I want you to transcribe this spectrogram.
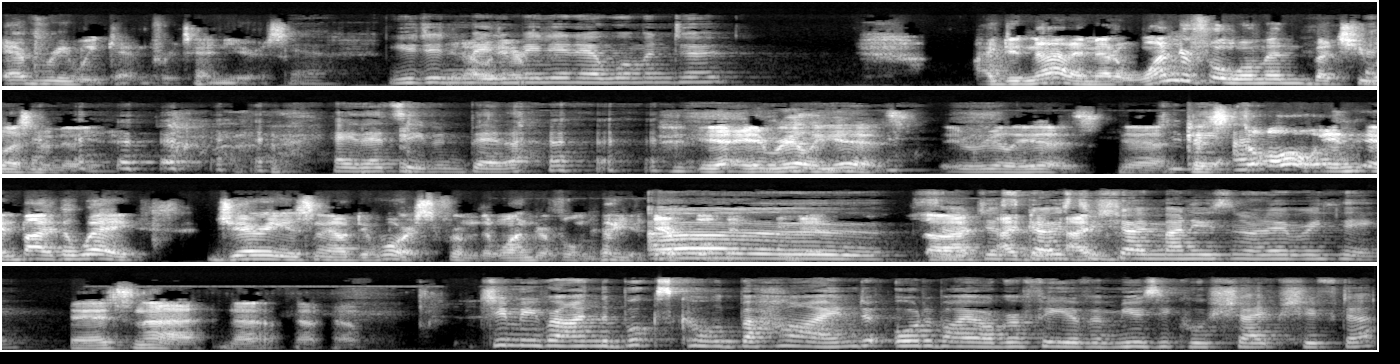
every weekend for 10 years. Yeah. You didn't you know, meet a millionaire woman too? I did not. I met a wonderful woman, but she wasn't a millionaire. hey, that's even better. yeah, it really is. It really is. Yeah. Because oh, and, and by the way, Jerry is now divorced from the wonderful millionaire oh, woman. So, so it just I, goes I, to show money's not everything. It's not. No, no, no. Jimmy Ryan, the book's called Behind Autobiography of a Musical Shapeshifter.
